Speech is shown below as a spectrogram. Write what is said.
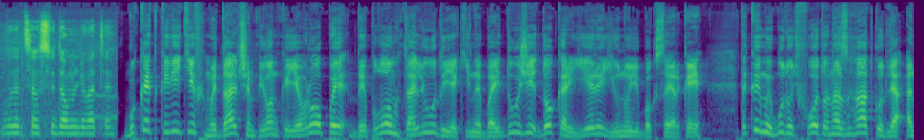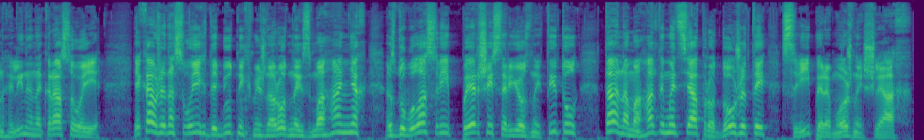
буду це усвідомлювати. Букет квітів, медаль чемпіонки Європи, диплом та люди, які не байдужі до кар'єри юної боксерки. Такими будуть фото на згадку для Ангеліни Некрасової, яка вже на своїх дебютних міжнародних змаганнях здобула свій перший серйозний титул та намагатиметься продовжити свій переможний шлях.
